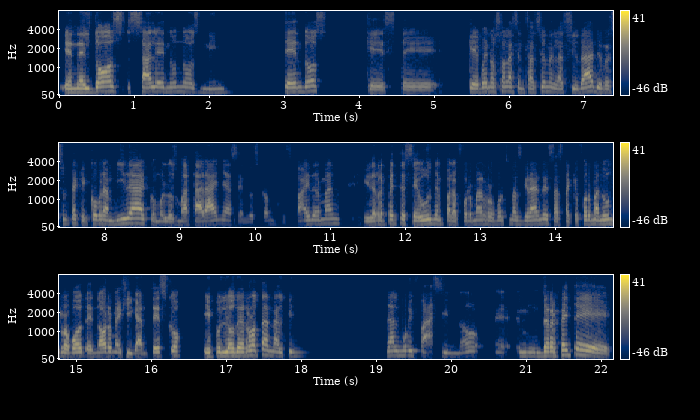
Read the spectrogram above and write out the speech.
En el 2 salen unos Nintendos que, este, que, bueno, son la sensación en la ciudad y resulta que cobran vida como los matarañas en los cómics de Spider-Man y de repente se unen para formar robots más grandes hasta que forman un robot enorme, gigantesco y pues lo derrotan al final muy fácil, ¿no? Eh, de repente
